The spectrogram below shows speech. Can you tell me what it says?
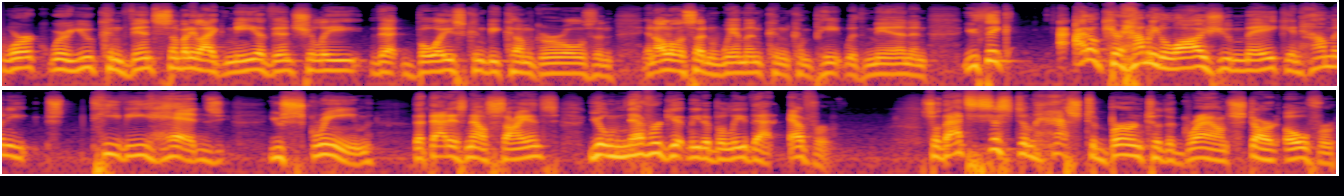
work where you convince somebody like me eventually that boys can become girls and and all of a sudden women can compete with men? And you think I don't care how many laws you make and how many TV heads you scream that that is now science you'll never get me to believe that ever. So that system has to burn to the ground start over.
